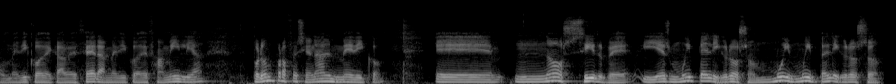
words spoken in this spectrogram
o médico de cabecera, médico de familia, por un profesional médico. Eh, no sirve y es muy peligroso, muy, muy peligroso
